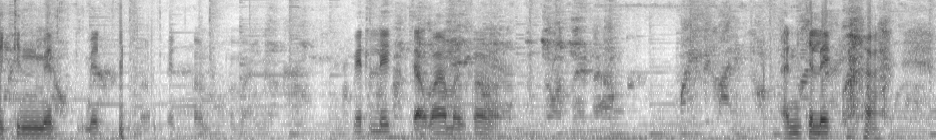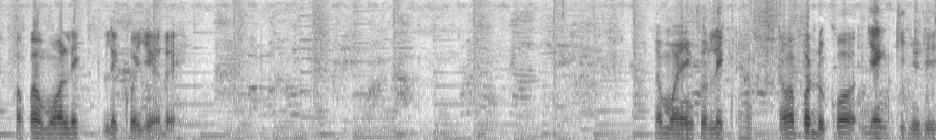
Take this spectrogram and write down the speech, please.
จะกินเม็ดเม็ดเม็ดประมาณนี้เม็ดเล็กแต่ว่ามันก็ อันนี้จะเล็กกว่าเพราะปลาหมอเล็กเล็กกว่าเยอะเลยปลาหมอยังตัวเล็กนะครับ แต่ว่าปลาดุกก็แย่งกินอยู่ดี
